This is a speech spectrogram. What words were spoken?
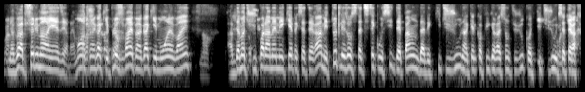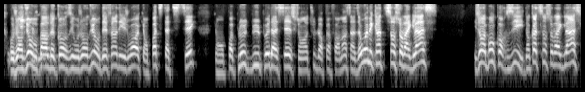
Ouais. ne veut absolument rien dire. Ben, moi, entre Moi, un gars qui est plus 20 et un gars qui est moins 20, Non. Évidemment, tu ne joues pas dans la même équipe, etc. Mais toutes les autres statistiques aussi dépendent d'avec qui tu joues, dans quelle configuration tu joues, contre qui tu joues, etc. Aujourd'hui, on vous parle de Corsi. Aujourd'hui, on défend des joueurs qui n'ont pas de statistiques, qui n'ont pas peu de buts, peu d'assists, qui sont en dessous de leur performance, en disant Oui, mais quand ils sont sur la glace, ils ont un bon Corsi. Donc, quand ils sont sur la glace,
